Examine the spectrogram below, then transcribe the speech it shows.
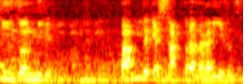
তিনজন মিলে বাপ থেকে ষাট কটা জায়গা নিয়ে ফেলছে।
